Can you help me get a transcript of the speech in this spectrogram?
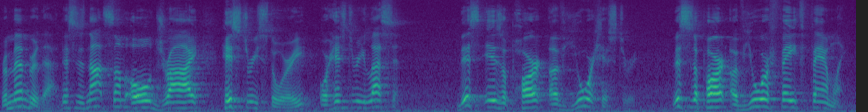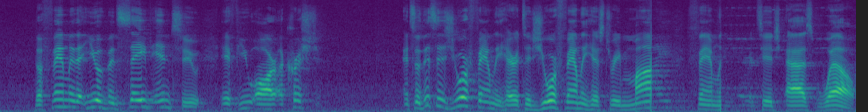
Remember that. This is not some old, dry history story or history lesson. This is a part of your history. This is a part of your faith family, the family that you have been saved into if you are a Christian. And so, this is your family heritage, your family history, my family heritage as well.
